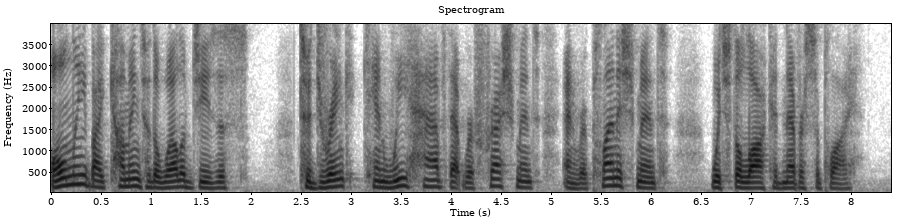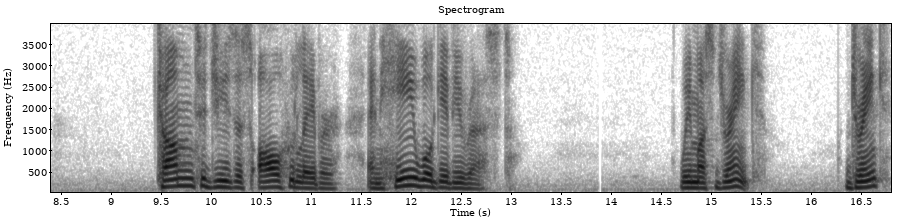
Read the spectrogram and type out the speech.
Only by coming to the well of Jesus to drink can we have that refreshment and replenishment which the law could never supply. Come to Jesus, all who labor, and he will give you rest. We must drink. Drink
